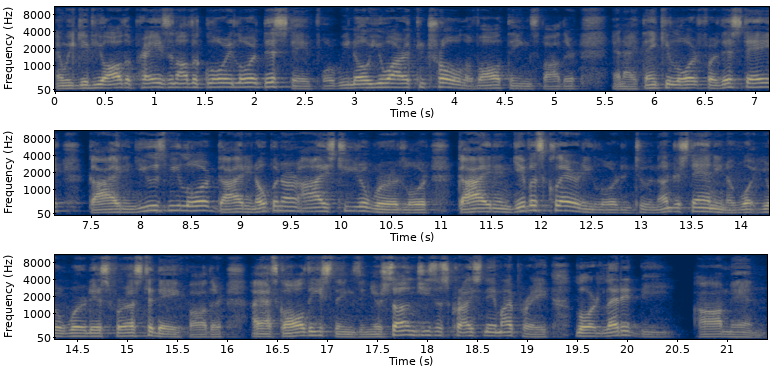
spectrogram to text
And we give you all the praise and all the glory, Lord, this day, for we know you you are in control of all things, Father. And I thank you, Lord, for this day. Guide and use me, Lord. Guide and open our eyes to your word, Lord. Guide and give us clarity, Lord, into an understanding of what your word is for us today, Father. I ask all these things in your Son, Jesus Christ's name, I pray. Lord, let it be. Amen.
